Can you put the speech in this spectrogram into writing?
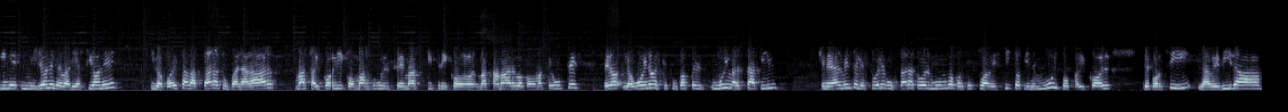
tiene millones de variaciones y lo podés adaptar a tu paladar, más alcohólico, más dulce, más cítrico, más amargo, como más te guste. Pero lo bueno es que es un cóctel muy versátil. Generalmente le suele gustar a todo el mundo porque es suavecito, tiene muy poco alcohol. De por sí, la bebida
